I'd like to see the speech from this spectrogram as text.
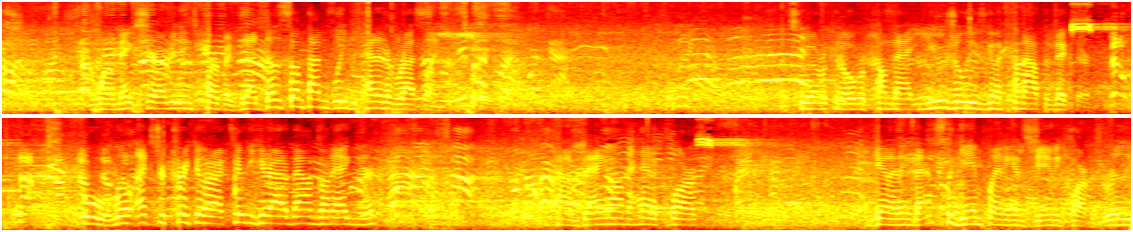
I want to make sure everything's perfect, but that does sometimes lead to tentative wrestling. It's whoever can overcome that usually is going to come out the victor. Ooh, a little extracurricular activity here out of bounds on Egnor. Kind of banging on the head of Clark. Again, I think that's the game plan against Jamie Clark. Is really,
